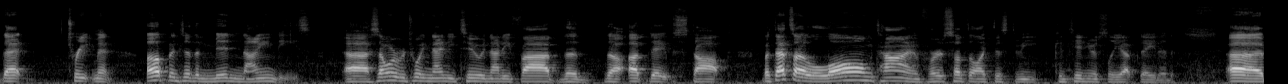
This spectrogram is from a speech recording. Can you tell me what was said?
that treatment up into the mid 90s, uh, somewhere between 92 and 95. The the update stopped, but that's a long time for something like this to be continuously updated. Uh,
